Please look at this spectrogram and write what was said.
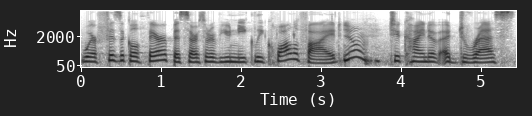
where physical therapists are sort of uniquely qualified yeah. to kind of address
